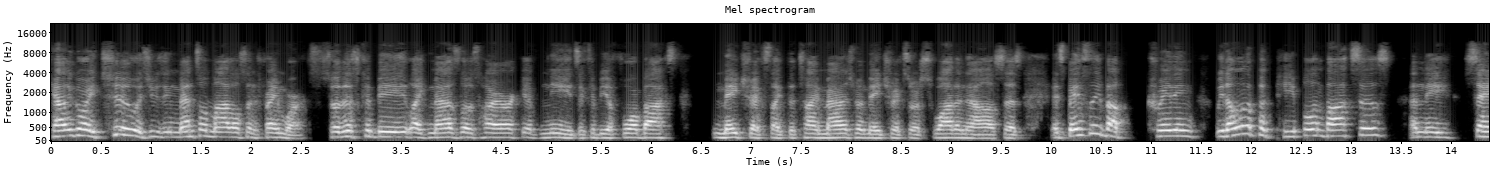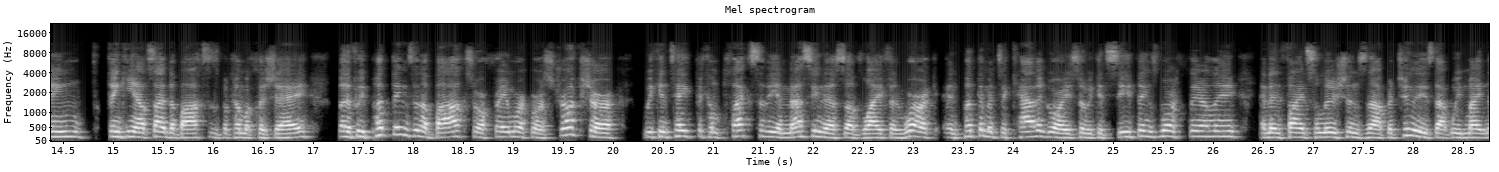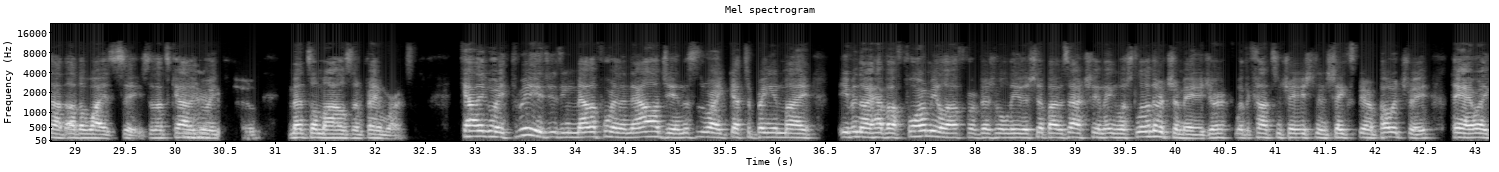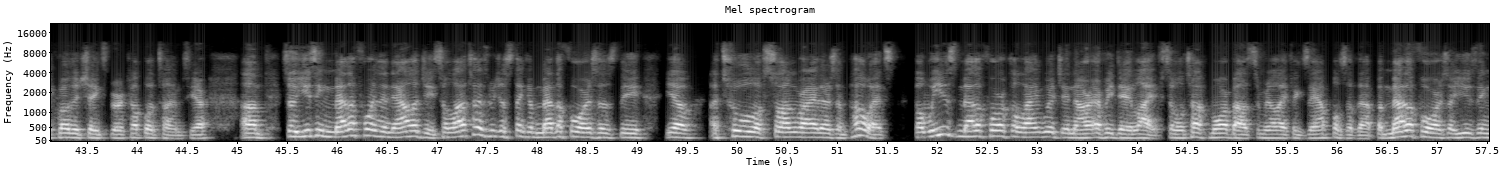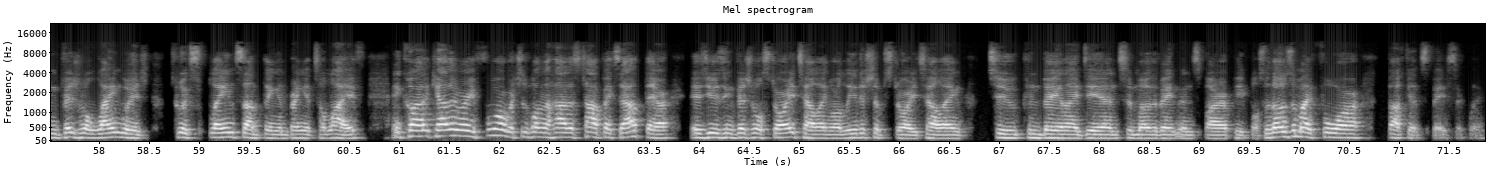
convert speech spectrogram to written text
Category two is using mental models and frameworks. So this could be like Maslow's hierarchy of needs. It could be a four box matrix like the time management matrix or SWOT analysis. It's basically about creating, we don't want to put people in boxes and the saying thinking outside the box has become a cliche. But if we put things in a box or a framework or a structure, we can take the complexity and messiness of life and work and put them into categories so we could see things more clearly and then find solutions and opportunities that we might not otherwise see. So that's category mm-hmm. two, mental models and frameworks. Category three is using metaphor and analogy. And this is where I get to bring in my, even though I have a formula for visual leadership, I was actually an English literature major with a concentration in Shakespeare and poetry. I think I already quoted Shakespeare a couple of times here. Um, so using metaphor and analogy. So a lot of times we just think of metaphors as the, you know, a tool of songwriters and poets but we use metaphorical language in our everyday life. So we'll talk more about some real life examples of that. But metaphors are using visual language to explain something and bring it to life. And category four, which is one of the hottest topics out there, is using visual storytelling or leadership storytelling to convey an idea and to motivate and inspire people. So those are my four buckets, basically.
